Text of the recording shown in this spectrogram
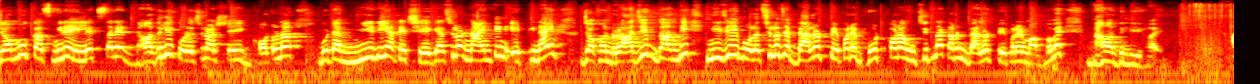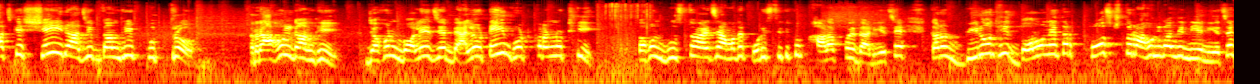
জম্মু কাশ্মীরে ইলেকশনের ধাঁধলি করেছিল আর সেই ঘটনা গোটা মিডিয়াতে ছেয়ে গেছিল। নাইনটিন যখন রাজীব গান্ধী নিজেই বলেছিল যে ব্যালট পেপারে ভোট করা উচিত না, কারণ ব্যালট পেপারের মাধ্যমে ধাঁধলি হয়। আজকে সেই রাজীব গান্ধীর পুত্র রাহুল গান্ধী যখন বলে যে ব্যালটেই ভোট করানো ঠিক তখন বুঝতে হয় যে আমাদের পরিস্থিতি খুব খারাপ হয়ে দাঁড়িয়েছে। কারণ বিরোধী দলনেতার পোস্ট তো রাহুল গান্ধী নিয়ে নিয়েছেন,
